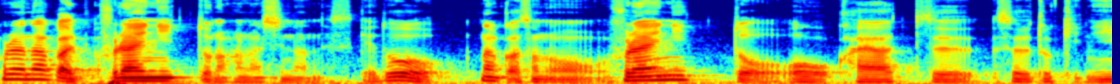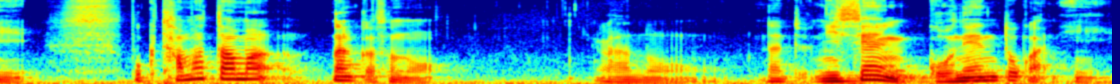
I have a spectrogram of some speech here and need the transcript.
これはなんかフライニットの話なんですけどなんかそのフライニットを開発するときに僕たまたまなんかそのあのなんていうの2005年とかに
